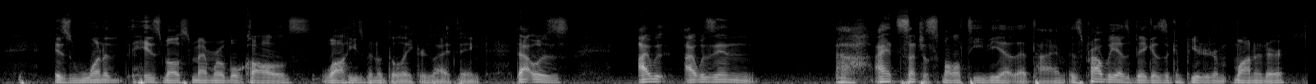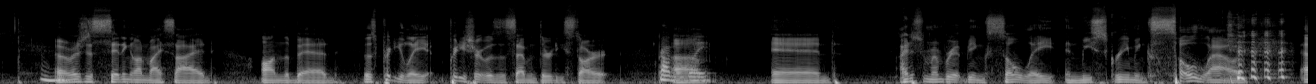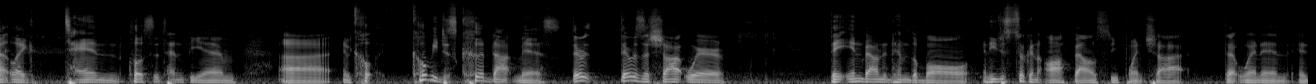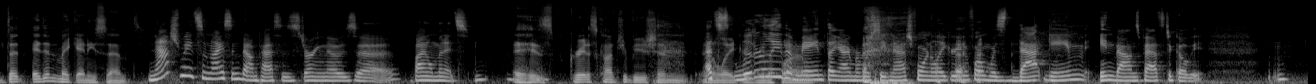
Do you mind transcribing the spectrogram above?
is one of his most memorable calls while he's been with the Lakers. I think that was I was I was in uh, I had such a small TV at that time. It's probably as big as a computer monitor. And I was just sitting on my side on the bed. It was pretty late. Pretty sure it was a 7:30 start. Probably. Um, and I just remember it being so late and me screaming so loud at like 10, close to 10 p.m. Uh, and Co- Kobe just could not miss. There, there was a shot where they inbounded him the ball and he just took an off balance three point shot that went in. It, did, it didn't make any sense. Nash made some nice inbound passes during those uh, final minutes. His greatest contribution in That's literally the main thing I remember Steve Nash for in a Laker uniform was that game inbounds pass to Kobe.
